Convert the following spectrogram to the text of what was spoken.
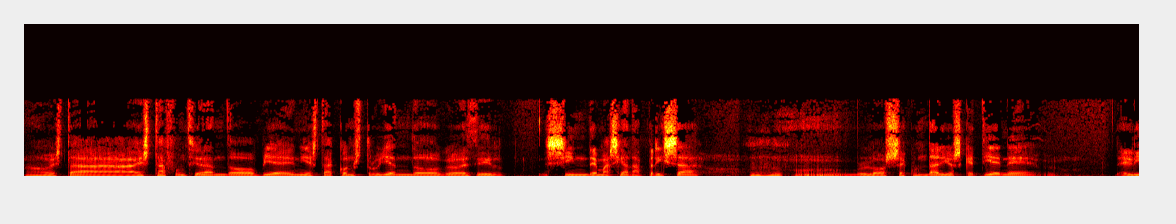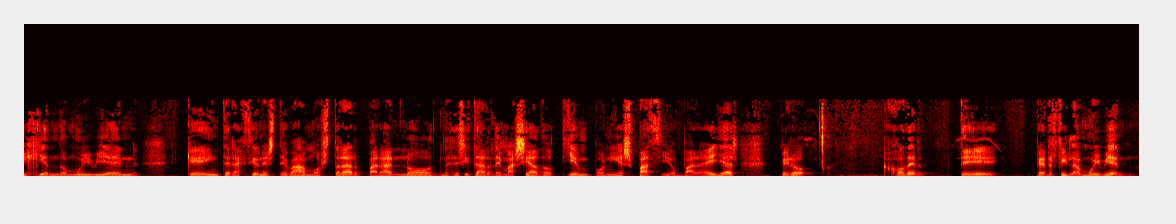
No, está, está funcionando bien y está construyendo, quiero decir, sin demasiada prisa mm, los secundarios que tiene, eligiendo muy bien qué interacciones te va a mostrar para no necesitar demasiado tiempo ni espacio para ellas, pero joder, te perfila muy bien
